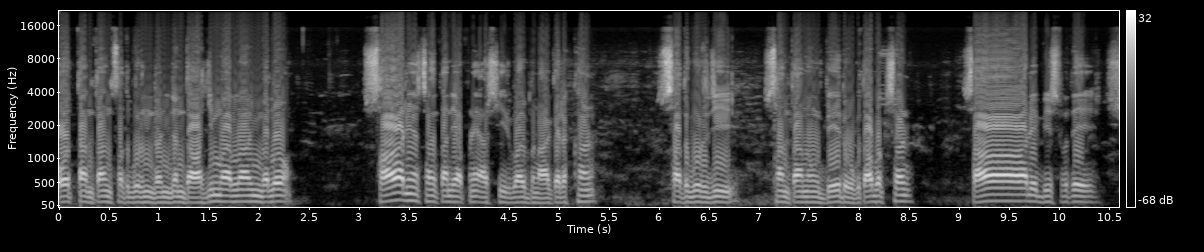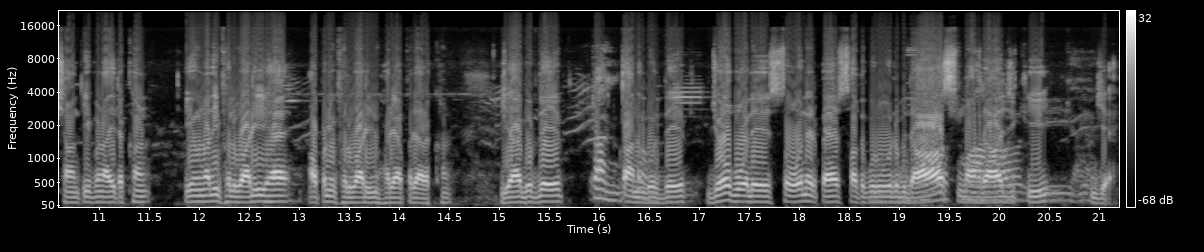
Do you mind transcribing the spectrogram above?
ਔਰ ਧੰਨ ਧੰਨ ਸਤਿਗੁਰੂ ਨਿਰੰਜਨ ਦਾਸ ਜੀ ਮਹਾਰਾਜ ਵੱਲੋਂ ਸਾਰੀਆਂ ਸੰਗਤਾਂ ਦੇ ਆਪਣੇ ਆਸ਼ੀਰਵਾਦ ਬਣਾ ਕੇ ਰੱਖਣ। ਸਤਿਗੁਰੂ ਜੀ ਸੰਤਾਂ ਨੂੰ ਦੇ ਰੋਗਤਾ ਬਖਸ਼ਣ। ਸਾਰੇ ਵਿਸ਼ਵ ਤੇ ਸ਼ਾਂਤੀ ਬਣਾਈ ਰੱਖਣ। ਇਹ ਉਹਨਾਂ ਦੀ ਫੁਲਵਾੜੀ ਹੈ। ਆਪਣੀ ਫੁਲਵਾੜੀ ਨੂੰ ਹਰਿਆ ਭਰਿਆ ਰੱਖਣ। ਜੈ ਗੁਰਦੇਵ ਧੰਨ ਗੁਰਦੇਵ। ਜੋ ਬੋਲੇ ਸੋ ਨਿਰਪੈ ਸਤਿਗੁਰੂ ਰਵਿਦਾਸ ਮਹਾਰਾਜ ਕੀ ਜੈ।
